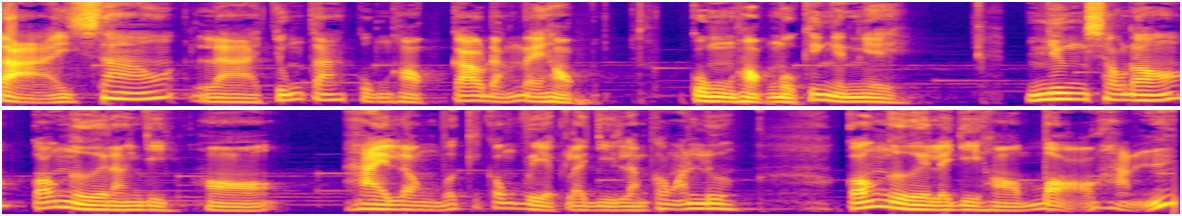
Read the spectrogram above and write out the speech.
Tại sao là chúng ta cùng học cao đẳng đại học cùng học một cái ngành nghề. Nhưng sau đó có người là gì? Họ hài lòng với cái công việc là gì? Làm công ăn lương. Có người là gì? Họ bỏ hẳn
